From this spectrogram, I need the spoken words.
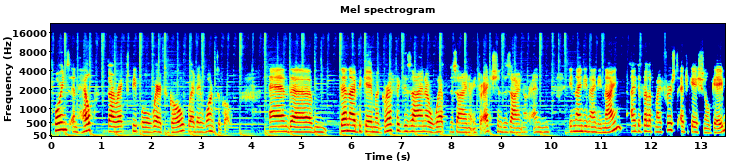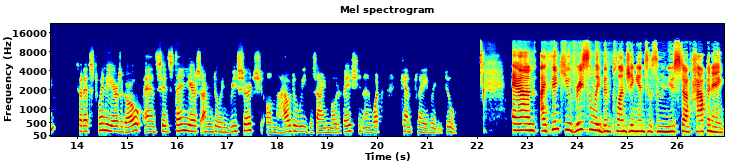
point and help direct people where to go, where they want to go. And um, then I became a graphic designer, web designer, interaction designer. And in 1999, I developed my first educational game. So that's 20 years ago. And since 10 years, I'm doing research on how do we design motivation and what can play really do. And I think you've recently been plunging into some new stuff happening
